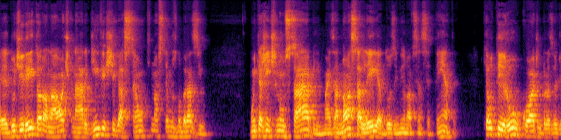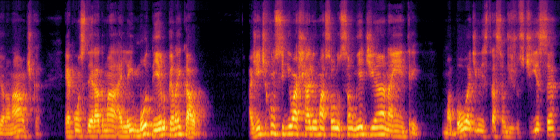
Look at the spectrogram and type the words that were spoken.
é, do direito aeronáutico na área de investigação que nós temos no Brasil. Muita gente não sabe, mas a nossa lei, a 12.970, que alterou o Código Brasileiro de Aeronáutica, é considerada uma lei modelo pela ICAO. A gente conseguiu achar ali uma solução mediana entre uma boa administração de justiça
